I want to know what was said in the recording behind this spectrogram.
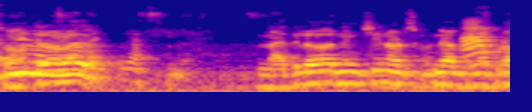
సముద్రంలో నదిలో నుంచి నడుచుకుంటూ వెళ్తున్నప్పుడు.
